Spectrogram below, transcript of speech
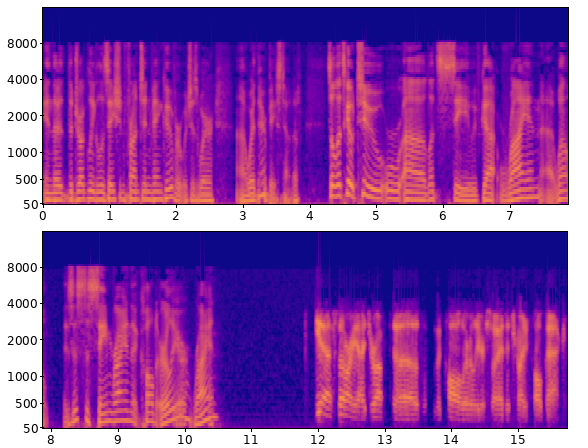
in the the drug legalization front in Vancouver, which is where uh, where they're based out of. So let's go to uh, let's see, we've got Ryan. Uh, well, is this the same Ryan that called earlier? Ryan. Yeah, sorry, I dropped uh, the call earlier, so I had to try to call back.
